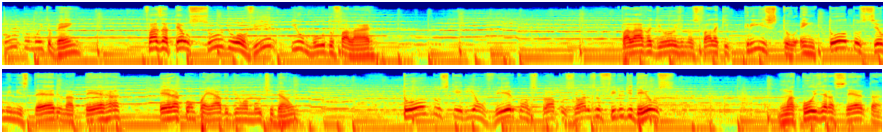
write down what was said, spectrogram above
tudo muito bem, faz até o surdo ouvir e o mudo falar. A palavra de hoje nos fala que Cristo, em todo o seu ministério na terra, era acompanhado de uma multidão. Todos queriam ver com os próprios olhos o Filho de Deus. Uma coisa era certa:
